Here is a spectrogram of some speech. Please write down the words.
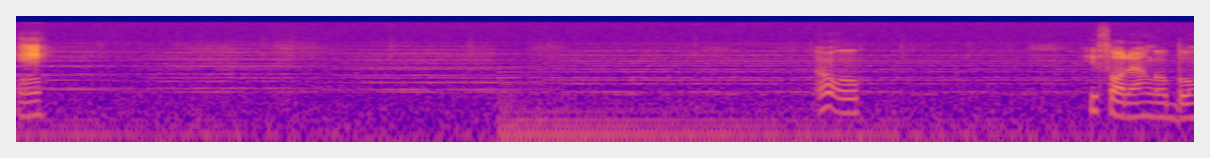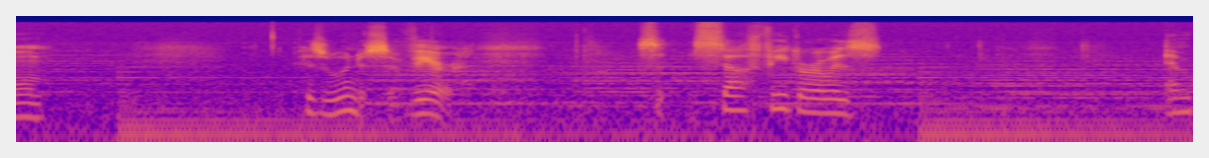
Hey. Uh oh He fell down, go boom. His wound is severe. S South Figaro is... Emp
